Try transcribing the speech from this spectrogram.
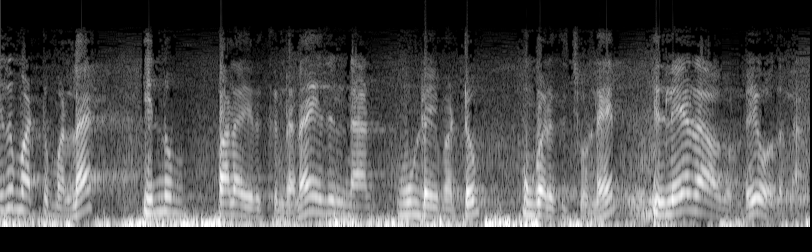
இது மட்டுமல்ல இன்னும் பல இருக்கின்றன. இதில் நான் மூன்றை மட்டும் உங்களுக்கு சொன்னேன். இதில் ஏதாவது ஒன்றை ஓதலாம்.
